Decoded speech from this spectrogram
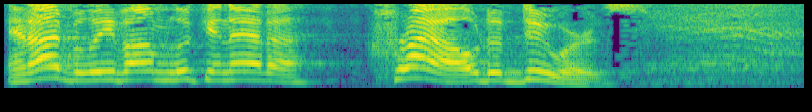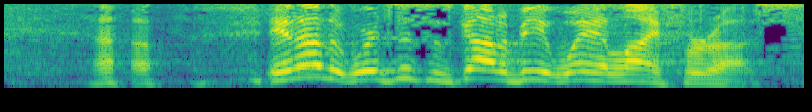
And I believe I'm looking at a crowd of doers. In other words, this has got to be a way of life for us.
